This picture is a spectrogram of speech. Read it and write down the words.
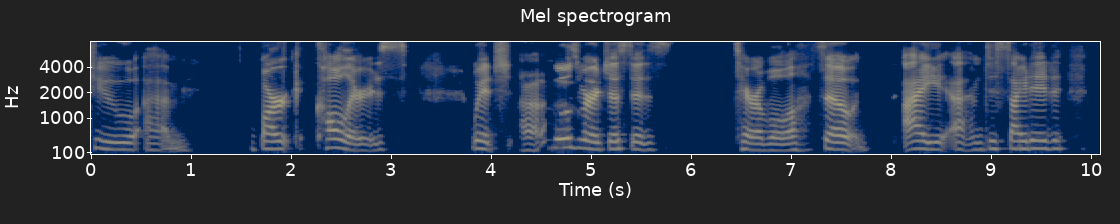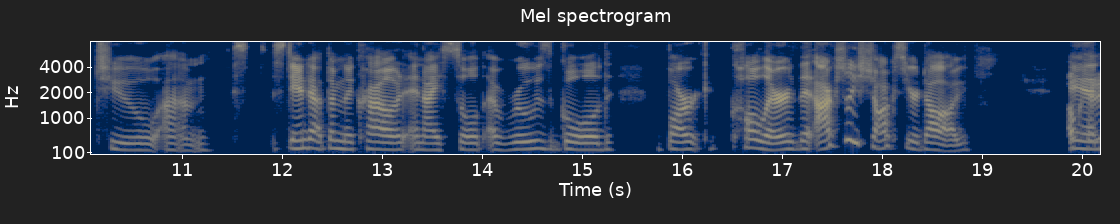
to um, bark collars, which uh, those were just as terrible. So I um, decided to um, stand out from the crowd and I sold a rose gold bark collar that actually shocks your dog. okay. And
